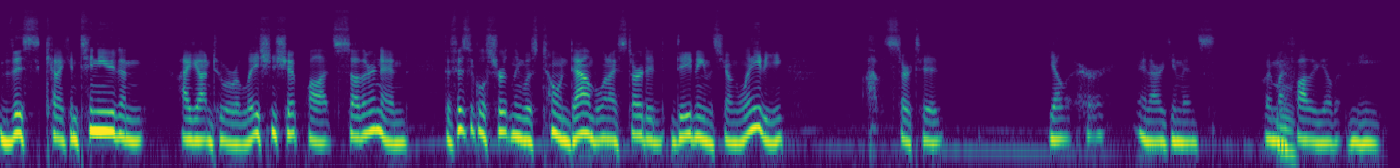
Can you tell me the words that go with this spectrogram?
this kind of continued. And I got into a relationship while at Southern. And the physical certainly was toned down. But when I started dating this young lady, I would start to yell at her in arguments the way my mm. father yelled at me.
